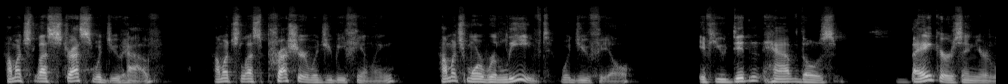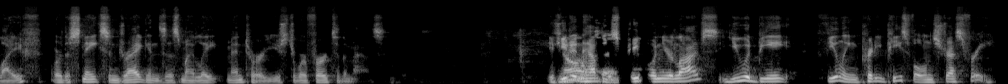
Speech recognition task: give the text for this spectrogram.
how much less stress would you have? How much less pressure would you be feeling? How much more relieved would you feel if you didn't have those bankers in your life or the snakes and dragons as my late mentor used to refer to them as if you no, didn't have those people in your lives, you would be feeling pretty peaceful and stress free.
